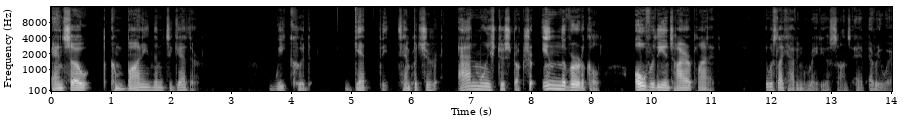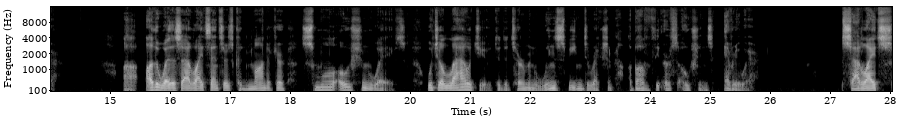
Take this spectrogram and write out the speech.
And so, combining them together, we could get the temperature and moisture structure in the vertical over the entire planet. It was like having radiosondes everywhere. Uh, other weather satellite sensors could monitor small ocean waves which allowed you to determine wind speed and direction above the Earth's oceans everywhere. Satellites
